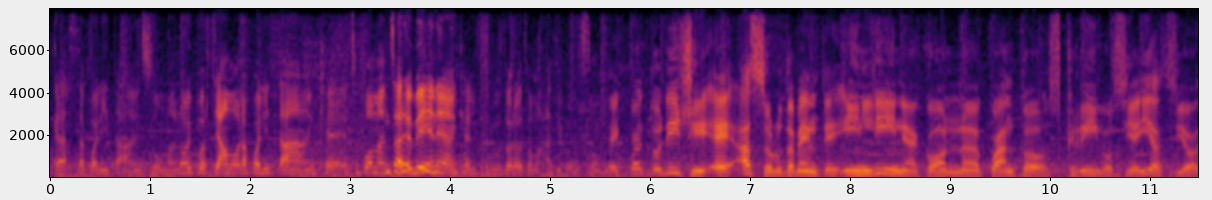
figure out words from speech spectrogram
scarsa qualità, insomma. Noi portiamo la qualità anche, si può mangiare bene anche al distributore automatico. Insomma. E quanto dici è assolutamente in linea con quanto scrivo sia io sia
